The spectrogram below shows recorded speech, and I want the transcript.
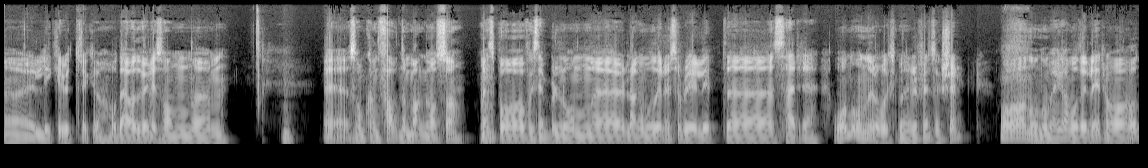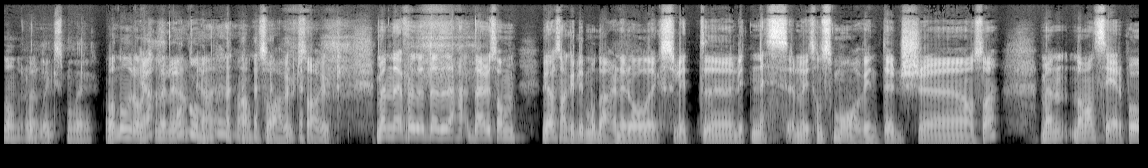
eh, liker uttrykket. Og det er jo et veldig sånn eh, eh, som kan favne mange også. Mens på f.eks. noen eh, lange modeller så blir det litt uh, særre. Og noen Rolex-modeller for den saks skyld. Og noen Omega-modeller. Og Og, noen Rolex-modeller. og noen Rolex-modeller. Ja, noen... Ja, ja, så avgjort, så avgjort. Men eh, for det, det, det, det er jo sånn, vi har snakket litt moderne Rolex, litt, eh, litt, ness, litt sånn småvintage eh, også. Men når man ser på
